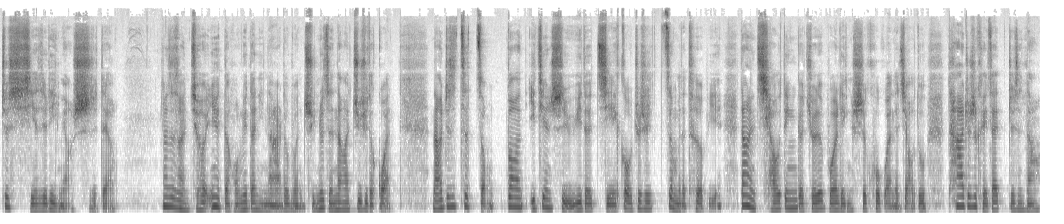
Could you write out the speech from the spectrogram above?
就鞋子立秒湿掉。那这种就会因为等红绿灯，你哪儿都不能去，你就只能让它继续的灌。然后就是这种不知道一件事雨衣的结构就是这么的特别。当你敲定一个绝对不会淋湿裤管的角度，它就是可以在就是那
